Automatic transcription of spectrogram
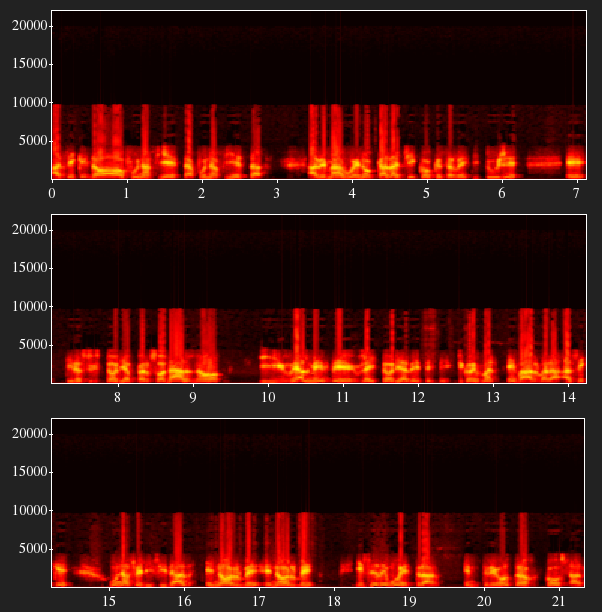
Así que no, fue una fiesta, fue una fiesta. Además, bueno, cada chico que se restituye eh, tiene su historia personal, ¿no? Y realmente la historia de, de, chicos es, es bárbara. Así que una felicidad enorme, enorme, y se demuestra, entre otras cosas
